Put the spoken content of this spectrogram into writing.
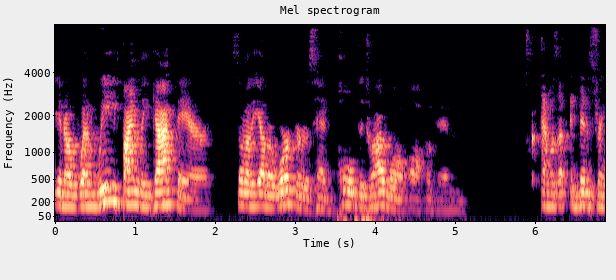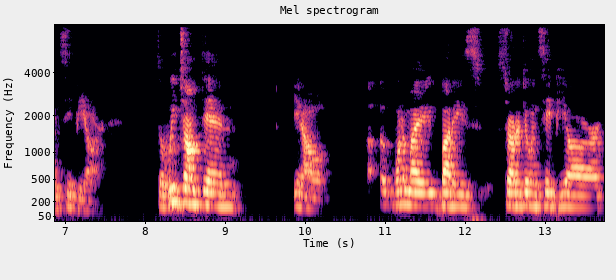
you know, when we finally got there, some of the other workers had pulled the drywall off of him and was administering CPR. So we jumped in. You know, uh, one of my buddies started doing CPR.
